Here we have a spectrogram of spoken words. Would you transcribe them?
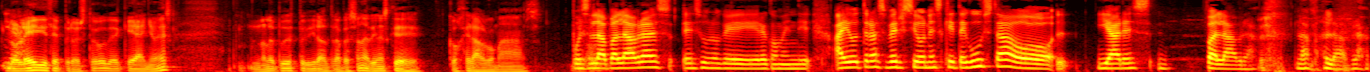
lo Ya. lee y dice, pero ¿esto de qué año es? No le puedes pedir a otra persona, tienes que coger algo más. Pues la palabra es, es uno que recomendé. ¿Hay otras versiones que te gusta o ya eres palabra? La palabra.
